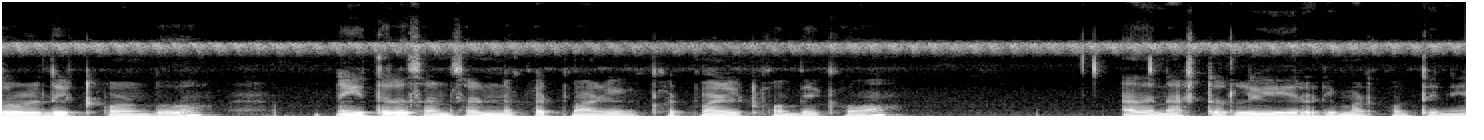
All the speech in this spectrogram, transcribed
ತೊಳೆದಿಟ್ಕೊಂಡು ಈ ಥರ ಸಣ್ಣ ಸಣ್ಣ ಕಟ್ ಮಾಡಿ ಕಟ್ ಮಾಡಿ ಇಟ್ಕೊಬೇಕು. ಅದನ್ನು ಅಷ್ಟರಲ್ಲಿ ರೆಡಿ ಮಾಡ್ಕೊತೀನಿ.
